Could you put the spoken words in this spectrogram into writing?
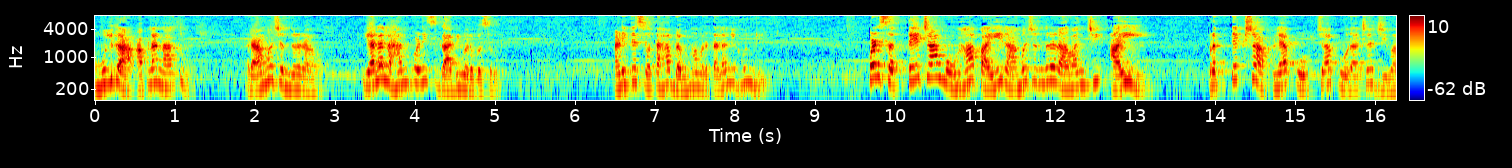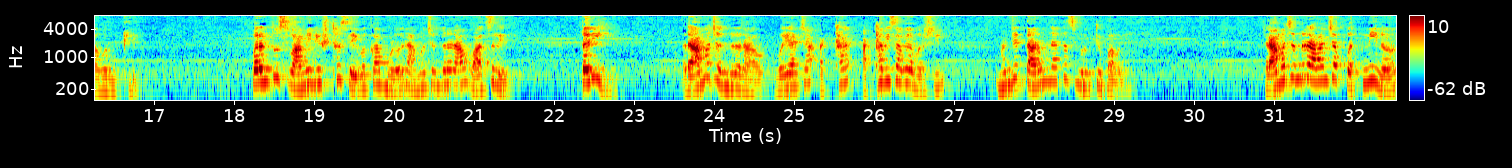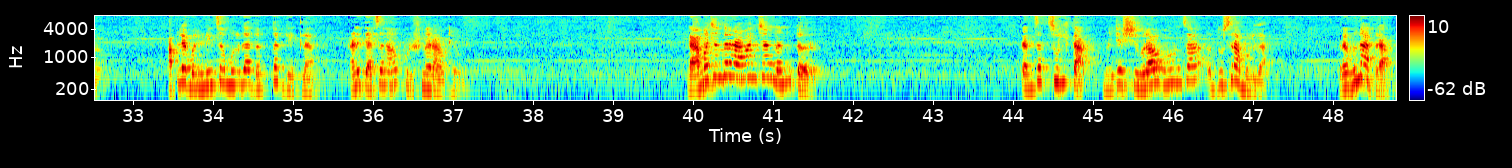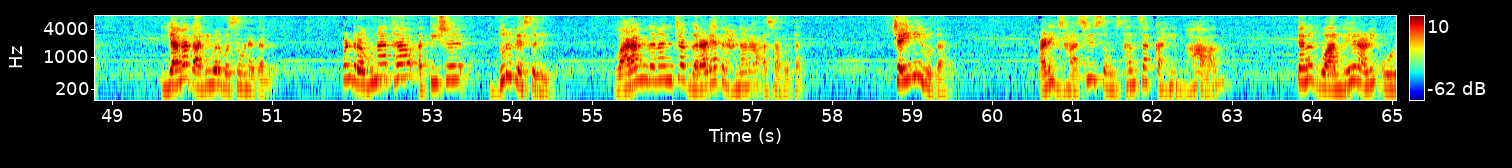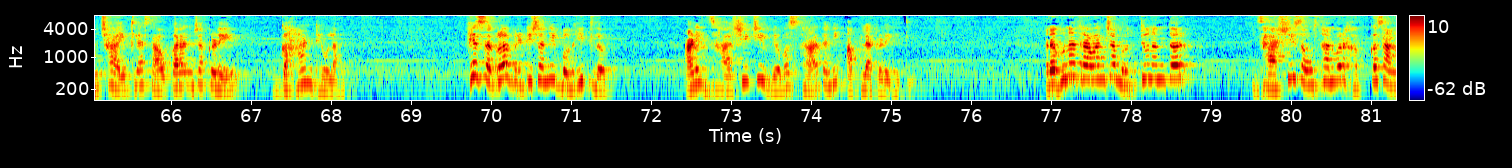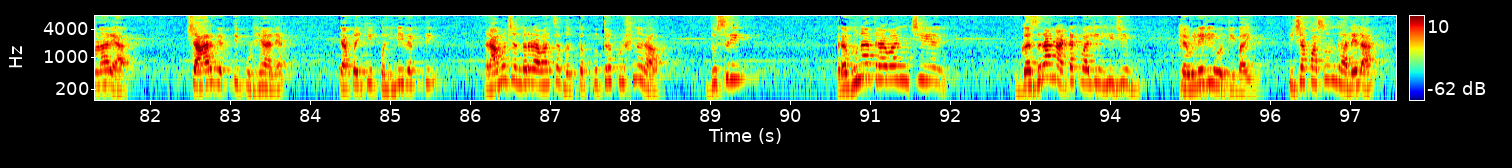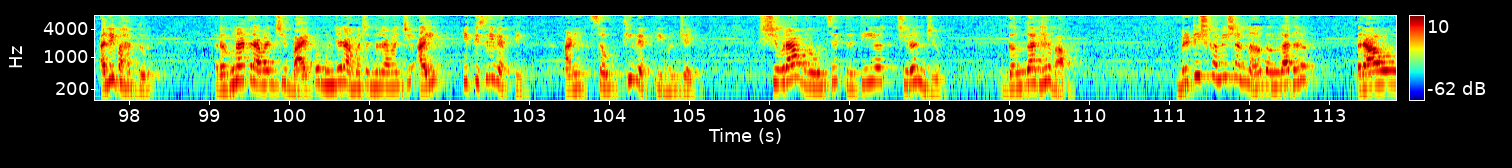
मुलगा आपला नातू रामचंद्रराव याला लहानपणीच गादीवर बसवलं. आणि ते स्वतः ब्रह्मावर्ताला निघून गेले. पण सत्तेच्या मोहापायी रामचंद्ररावांची आई प्रत्यक्ष आपल्या पोटच्या पोराच्या जीवावर उठली. परंतु स्वामीनिष्ठ सेवकामुळं रामचंद्रराव वाचले. तरीही रामचंद्रराव वयाच्या अठ्ठा अठ्ठावीसाव्या वर्षी म्हणजे तारुण्यातच मृत्यू पावले. रामचंद्ररावांच्या पत्नीनं आपल्या बहिणीचा मुलगा दत्तक घेतला आणि त्याचं नाव कृष्णराव ठेवलं. रामचंद्ररावांच्या नंतर त्यांचा चुलता म्हणजे शिवराव भाऊंचा दुसरा मुलगा रघुनाथराव याला गादीवर बसवण्यात आलं. पण रघुनाथराव अतिशय दुर्व्यसनी वारांगणांच्या गराड्यात राहणारा असा होता चैनी होता आणि झाशी संस्थांचा काही भाग त्यानं ग्वाल्हेर आणि ओरछा इथल्या सावकारांच्याकडे गहाण ठेवला होता. हे सगळं ब्रिटिशांनी बघितलं आणि झाशीची व्यवस्था त्यांनी आपल्याकडे घेतली. रघुनाथरावांच्या मृत्यूनंतर झाशी संस्थांवर हक्क सांगणाऱ्या चार व्यक्ती पुढे आल्या. त्यापैकी पहिली व्यक्ती रामचंद्ररावांचा दत्तकपुत्र कृष्णराव. दुसरी रघुनाथरावांची गजरा नाटकवाली ही जी ठेवलेली होती बाई तिच्यापासून झालेला अली बहादूर रघुनाथरावांची बायको म्हणजे रामचंद्ररावांची आई ही तिसरी व्यक्ती आणि चौथी व्यक्ती म्हणजे शिवराव भाऊंचे तृतीय चिरंजीव गंगाधर बाबा. ब्रिटिश कमिशननं गंगाधर राव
